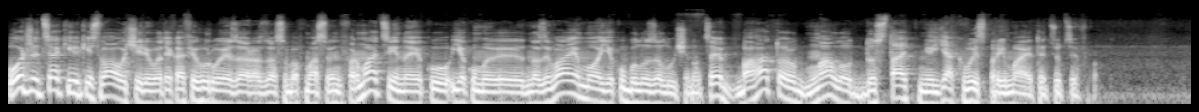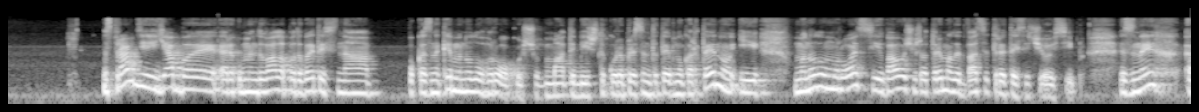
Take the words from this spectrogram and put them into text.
Отже, ця кількість ваучерів, от яка фігурує зараз в засобах масової інформації, на яку яку ми називаємо, яку було залучено, це багато, мало, достатньо. Як ви сприймаєте цю цифру? Насправді я би рекомендувала подивитись на показники минулого року, щоб мати більш таку репрезентативну картину. І в минулому році ваучери отримали 23 тисячі осіб. З них е,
